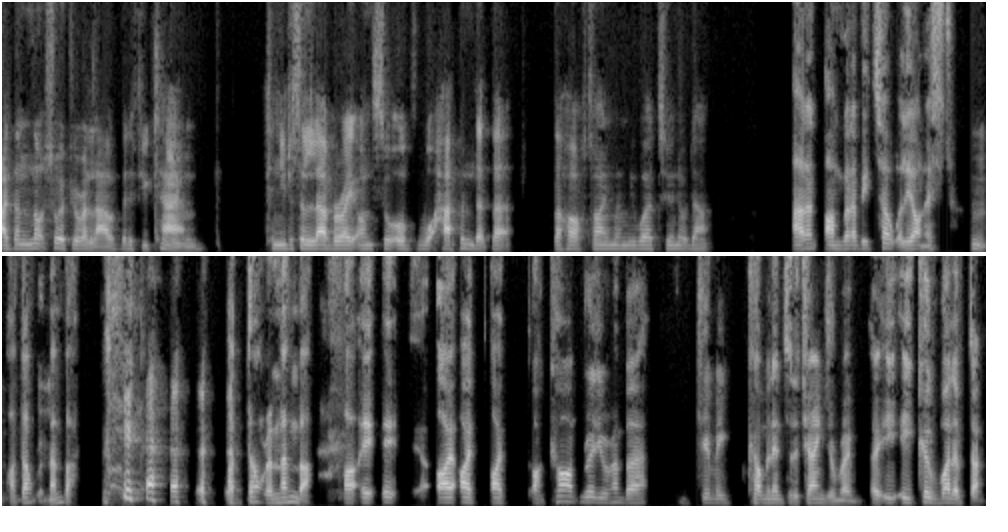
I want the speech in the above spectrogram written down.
I'm not sure if you're allowed, but if you can, can you just elaborate on sort of what happened at that the half time when we were two 0 down? I am going to be totally honest. Hmm. I don't remember. I don't remember. I, it, it, I, I, I, I can't really remember Jimmy coming into the changing room. Uh, he, he could well have done,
